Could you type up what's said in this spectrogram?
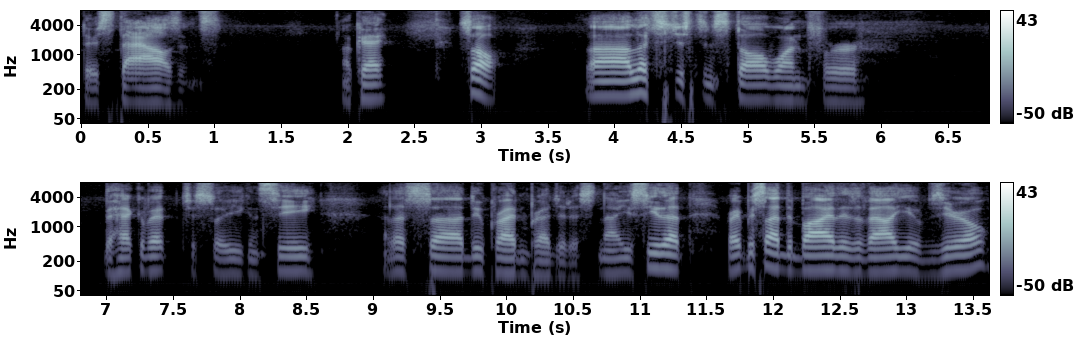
There's thousands. Okay? So, uh, let's just install one for the heck of it, just so you can see. Let's uh, do Pride and Prejudice. Now you see that right beside the buy there's a value of zero.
